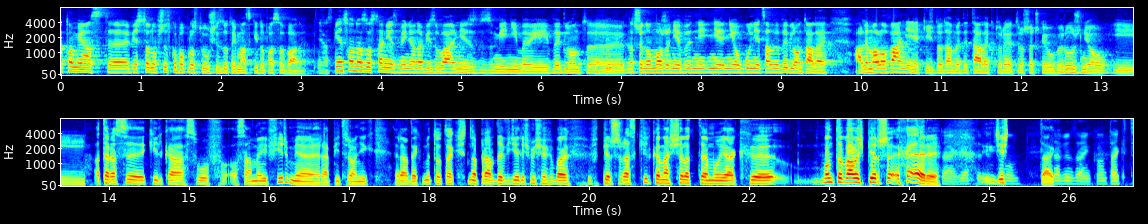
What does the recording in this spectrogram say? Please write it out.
Natomiast e, wiesz co, no wszystko po prostu już jest do tej maski dopasowane. Jasne. Więc ona zostanie zmieniona wizualnie, zmienimy jej wygląd. e, Mhm. Znaczy, no może nie, nie, nie, nie ogólnie cały wygląd, ale, ale malowanie, jakieś dodamy detale, które troszeczkę ją wyróżnią i A teraz y, kilka słów o samej firmie Rapitronic. Radek, my to tak naprawdę widzieliśmy się chyba w pierwszy raz kilkanaście lat temu, jak montowałeś pierwsze EHR-y. Tak, ja wtedy Gdzieś- tak. nawiązałem kontakt,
